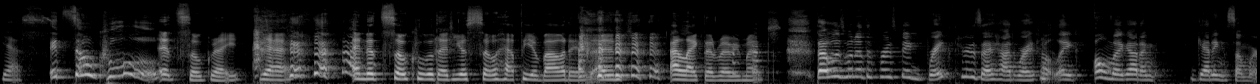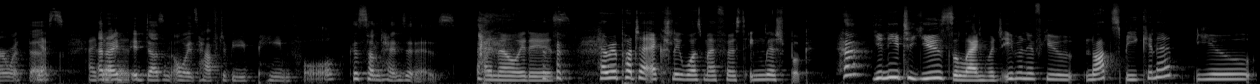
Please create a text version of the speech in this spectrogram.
yes. It's so cool. It's so great. Yeah. and it's so cool that you're so happy about it. And I like that very much. that was one of the first big breakthroughs I had where I felt like, oh my god, I'm getting somewhere with this. Yes, I and I, it. it doesn't always have to be painful because sometimes it is. I know it is. Harry Potter actually was my first English book. Huh? You need to use the language even if you not speak in it. You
